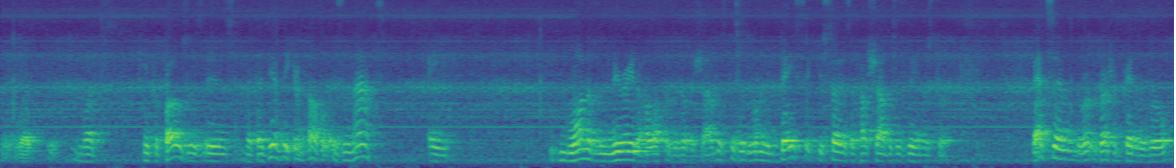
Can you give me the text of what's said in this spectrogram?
what, what he proposes is that the idea of Iker and Tafel is not a one of the myriad of halachas of the Shabbos. This is one of the basic yisodis of how Shabbos is being understood. That's the Russian created a world,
